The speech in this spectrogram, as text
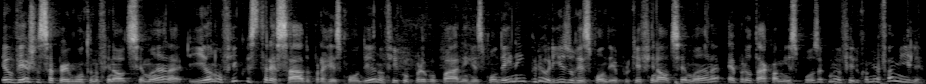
Eu vejo essa pergunta no final de semana e eu não fico estressado para responder, não fico preocupado em responder e nem priorizo responder, porque final de semana é para eu estar com a minha esposa, com meu filho, com a minha família.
